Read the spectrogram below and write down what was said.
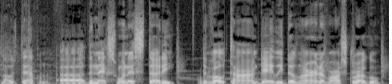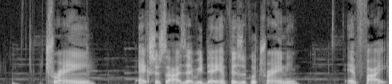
Most definitely. Uh, the next one is study. Devote time daily to learn of our struggle. train, exercise every day in physical training, and fight.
